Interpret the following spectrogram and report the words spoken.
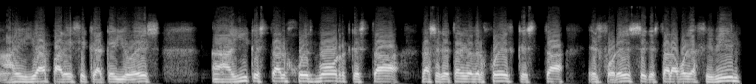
ahí ya parece que aquello es allí que está el juez Bor, que está la secretaria del juez, que está el forense, que está la Guardia Civil,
